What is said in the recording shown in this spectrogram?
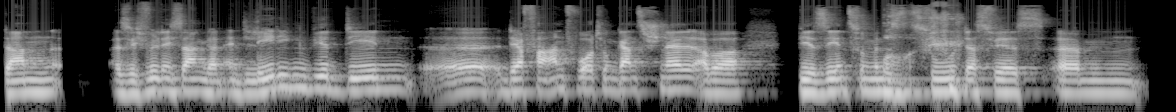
dann, also ich will nicht sagen, dann entledigen wir den äh, der Verantwortung ganz schnell, aber wir sehen zumindest oh. zu, dass wir es, ähm,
